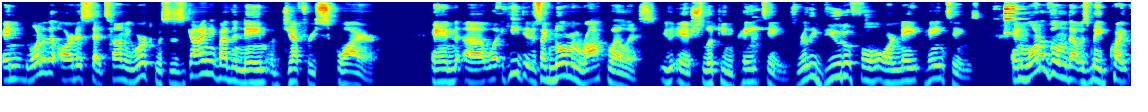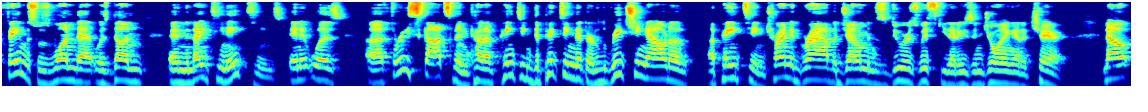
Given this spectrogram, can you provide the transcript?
And one of the artists that Tommy worked with was a guy by the name of Jeffrey Squire. And uh, what he did is like Norman Rockwell-ish looking paintings, really beautiful, ornate paintings. And one of them that was made quite famous was one that was done in the 1918s, and it was uh, three Scotsmen kind of painting, depicting that they're reaching out of a painting, trying to grab a gentleman's Dewar's whiskey that he's enjoying at a chair. Now,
